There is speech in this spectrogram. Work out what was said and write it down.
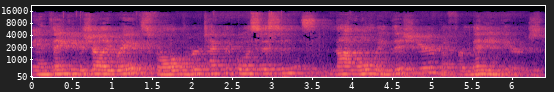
And thank you to Shelley Riggs for all of her technical assistance, not only this year, but for many years.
